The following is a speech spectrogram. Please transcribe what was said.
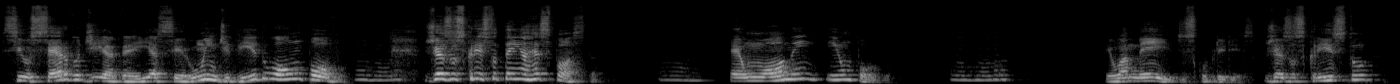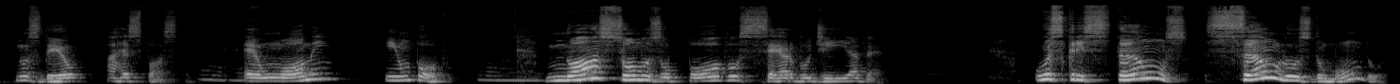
se o servo de Yahvé ia ser um indivíduo ou um povo. Uhum. Jesus Cristo tem a resposta. Uhum. É um homem e um povo. Uhum. Eu amei descobrir isso. Jesus Cristo nos deu a resposta. Uhum. É um homem e um povo. Nós somos o povo servo de Yahvé. Os cristãos são luz do mundo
